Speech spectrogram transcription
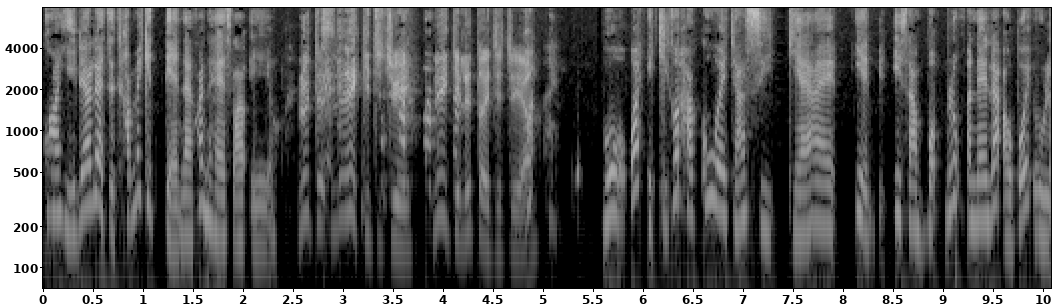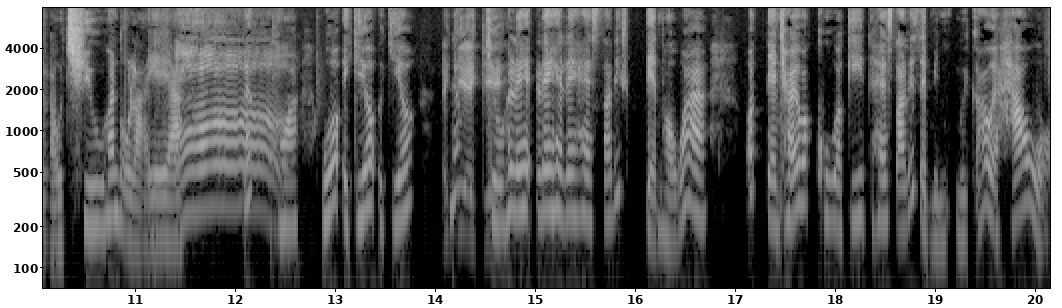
看戏了咧，就后尾去点啊，看 hairstyle 会哦。你对你记一句，你记你对一句啊？我我会记讲下个嘅真事件诶，伊伊三薄碌安尼咧，后尾有流手翻落来嘅啊。你看，我会记哦，会记哦。你叫迄个你迄个 hairstyle 你点好啊？ 我訂出我酷啊！佢 hairstylist 入面會搞嘅烤喎，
